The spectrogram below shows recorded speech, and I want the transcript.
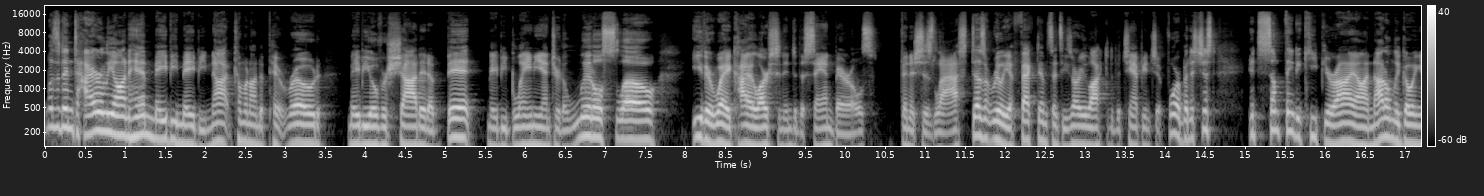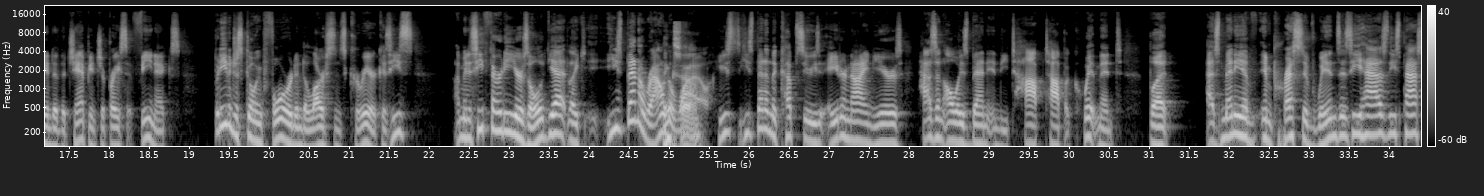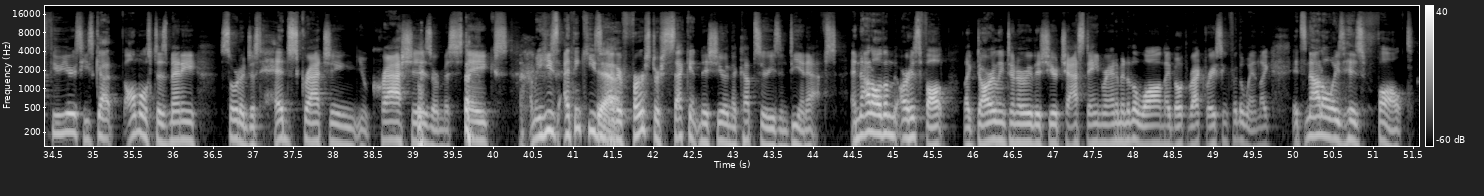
was it entirely on him? Maybe, maybe not. Coming onto pit road, maybe overshot it a bit. Maybe Blaney entered a little slow. Either way, Kyle Larson into the sand barrels finishes last. Doesn't really affect him since he's already locked into the championship four, but it's just, it's something to keep your eye on, not only going into the championship race at Phoenix, but even just going forward into Larson's career because he's I mean, is he 30 years old yet? Like he's been around a while. He's he's been in the Cup Series 8 or 9 years, hasn't always been in the top top equipment, but as many of impressive wins as he has these past few years, he's got almost as many sort of just head scratching, you know, crashes or mistakes. I mean, he's I think he's yeah. either first or second this year in the Cup Series in DNFs. And not all of them are his fault. Like Darlington earlier this year, Chastain ran him into the wall and they both wrecked racing for the win. Like it's not always his fault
